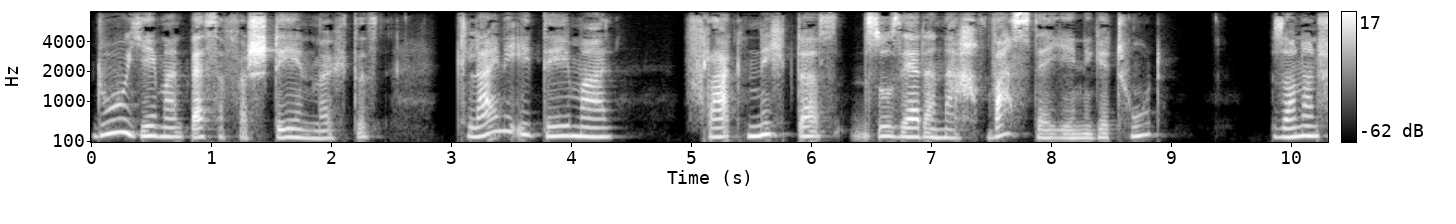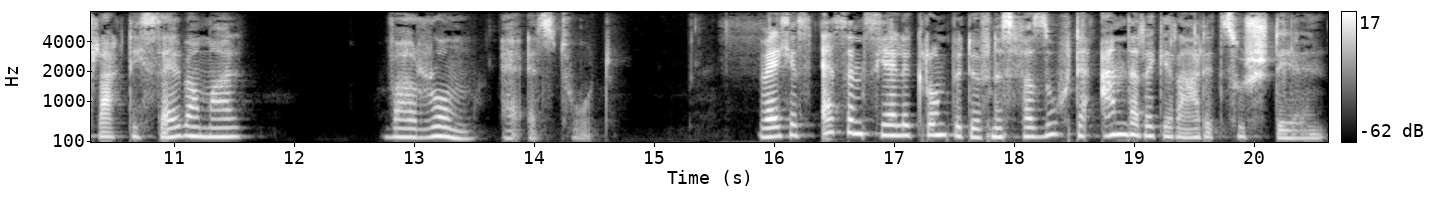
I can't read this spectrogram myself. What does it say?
du jemand besser verstehen möchtest, kleine Idee mal, frag nicht das so sehr danach, was derjenige tut, sondern frag dich selber mal, warum er es tut. Welches essentielle Grundbedürfnis versucht der andere gerade zu stillen?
